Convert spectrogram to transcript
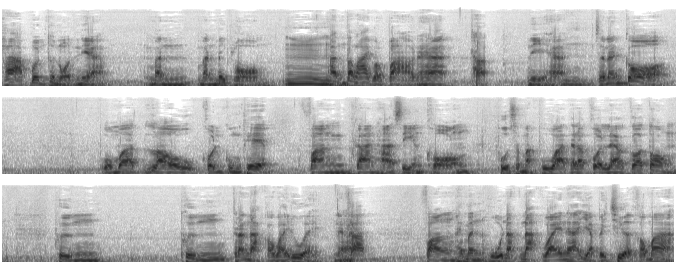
ภาพบนถนนเนี่ยมันมันไม่พร้อมอืมอันตรายเปล่าๆนะฮะครับนี่ฮะอืมฉะนั้นก็ ผมว่าเราคนกรุงเทพฟังการหาเสียงของ ผู้สมัครผู้ว่าแต่ละคนแล้วก็ต้องพึงพึงตระหนักเอาไว้ด้วยนะคครัรับ ฟังให้มันหูหนักๆไว้นะ อย่าไปเชื่อเขามาก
